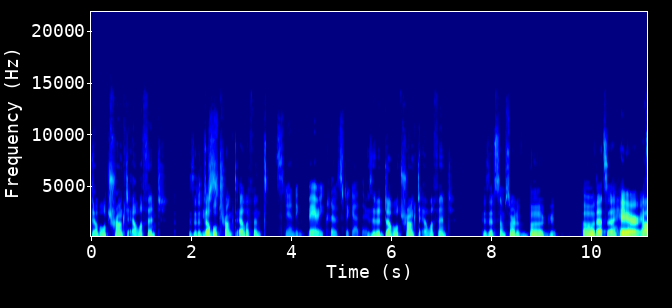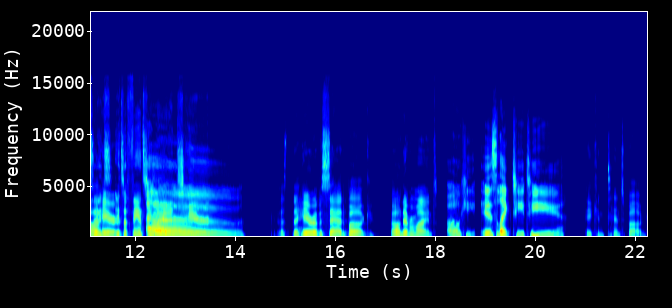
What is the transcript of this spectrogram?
double trunked elephant. Is it a You're double s- trunked elephant? Standing very close together. Is it a double trunked elephant? Is it some sort of bug? Oh, that's a hair. It's oh, a it's, hair. It's a fancy lad's hair. Oh. A- the hair of a sad bug. Oh, never mind. Oh, he is like TT. A content bug.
